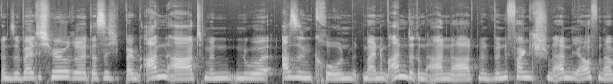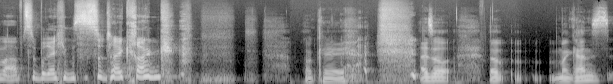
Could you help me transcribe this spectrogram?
und sobald ich höre, dass ich beim Anatmen nur asynchron mit meinem anderen Anatmen bin, fange ich schon an, die Aufnahme abzubrechen. Das ist total krank. Okay. Also, äh, man kann es.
